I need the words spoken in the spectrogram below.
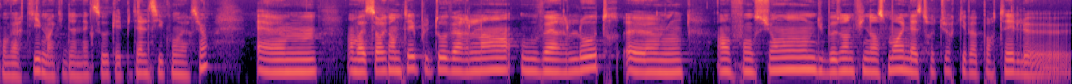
convertible, hein, qui donne accès au capital si conversion. Euh, on va s'orienter plutôt vers l'un ou vers l'autre euh, en fonction du besoin de financement et de la structure qui va porter le,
